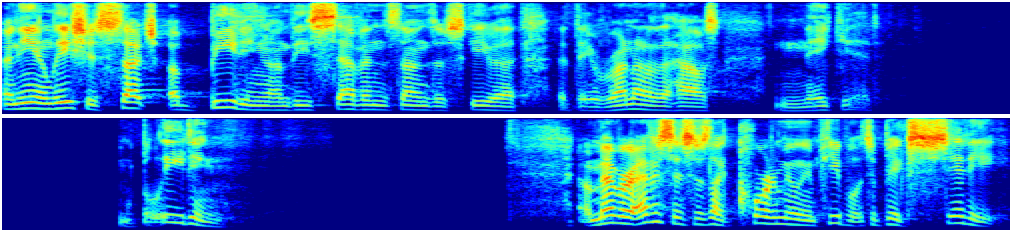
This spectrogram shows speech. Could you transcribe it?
And he unleashes such a beating on these seven sons of Sceva that they run out of the house naked, bleeding. Remember, Ephesus is like quarter million people. It's a big city.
